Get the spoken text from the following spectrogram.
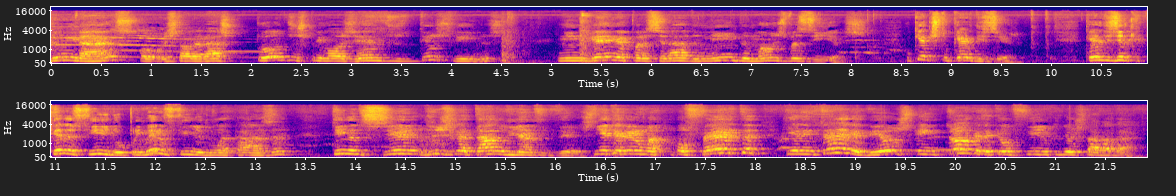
Reunirás ou restaurarás todos os primogênitos de teus filhos, ninguém aparecerá de mim de mãos vazias. O que é que isto quer dizer? Quer dizer que cada filho, o primeiro filho de uma casa, tinha de ser resgatado diante de Deus. Tinha que haver uma oferta que era entregue a Deus em troca daquele filho que Deus estava a dar.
